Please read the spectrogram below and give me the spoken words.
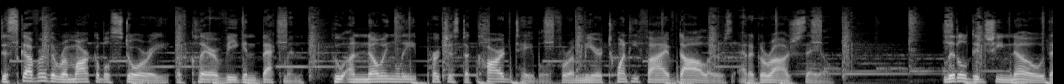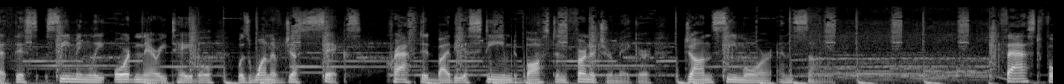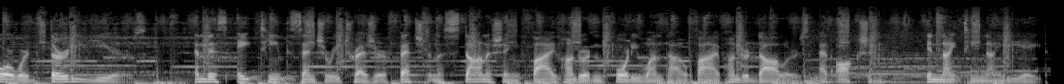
Discover the remarkable story of Claire Vegan Beckman, who unknowingly purchased a card table for a mere $25 at a garage sale. Little did she know that this seemingly ordinary table was one of just six crafted by the esteemed Boston furniture maker John Seymour and Son. Fast forward 30 years, and this 18th century treasure fetched an astonishing $541,500 at auction in 1998.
